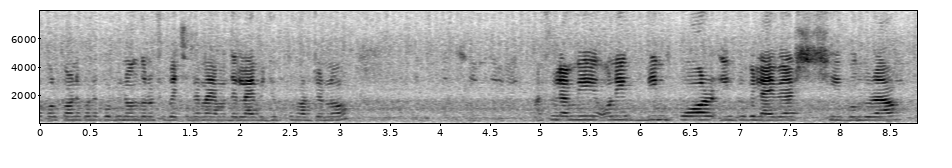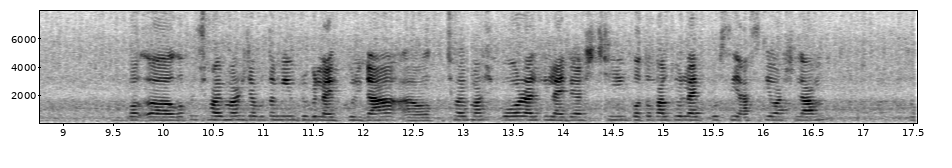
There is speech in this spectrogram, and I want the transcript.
সকলকে অনেক অনেক অভিনন্দন ও শুভেচ্ছা জানাই আমাদের লাইভে যুক্ত হওয়ার জন্য। আসলে আমি অনেক দিন পর ইউটিউবে লাইভে আসছি বন্ধুরা। গত ছয় মাস যাবত আমি ইউটিউবে লাইভ করি না। ছয় মাস পর আর কি লাইভে আসছি। গতকালকেও লাইভ করছি, আজকেও আসলাম। তো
